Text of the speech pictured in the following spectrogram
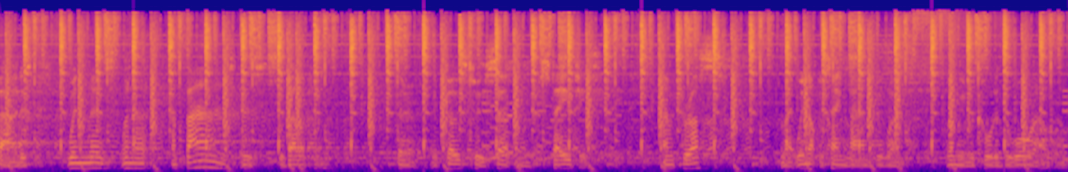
is is when there's when a, a band is developing, there, it goes through certain stages, and for us, like we're not the same band we were when we recorded the War album,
